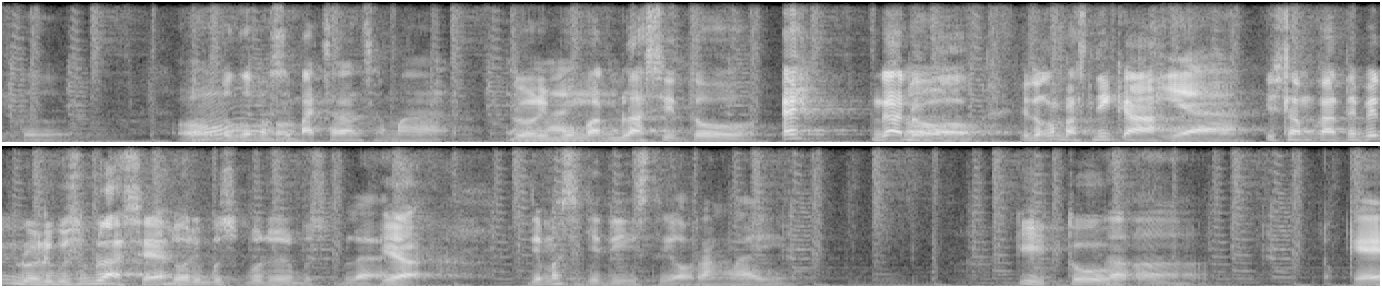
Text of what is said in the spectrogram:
itu. Waktu itu gue Oh. masih pacaran sama yang 2014 lain. itu. Eh, enggak dong. Itu kan pas nikah. Iya. Islam KTP itu 2011 ya? 2010 2011. Iya. Dia masih jadi istri orang lain. Gitu. Heeh. Oke.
